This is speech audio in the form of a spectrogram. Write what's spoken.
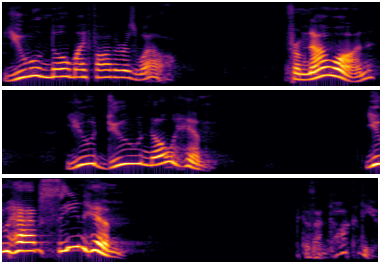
you will know my Father as well. From now on, you do know him. You have seen him because I'm talking to you.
